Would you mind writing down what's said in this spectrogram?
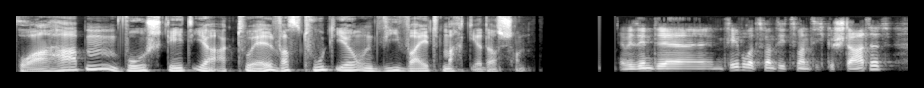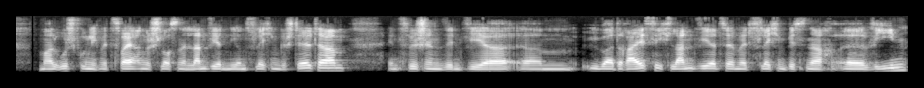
Vorhaben. Wo steht ihr aktuell? Was tut ihr und wie weit macht ihr das schon? Ja, wir sind äh, im Februar 2020 gestartet, mal ursprünglich mit zwei angeschlossenen Landwirten, die uns Flächen gestellt haben. Inzwischen sind wir ähm, über 30 Landwirte mit Flächen bis nach äh, Wien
